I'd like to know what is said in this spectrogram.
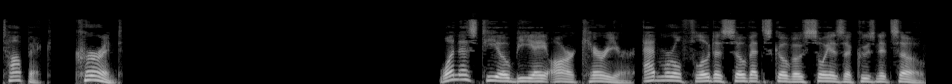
Topic: Current One STOBAR carrier, Admiral Flota Sovetskovo Soyuza Kuznetsov,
